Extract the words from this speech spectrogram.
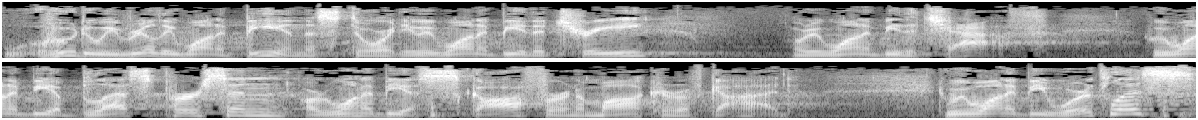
Who do we really want to be in this story? Do we want to be the tree or do we want to be the chaff? Do we want to be a blessed person or do we want to be a scoffer and a mocker of God? Do we want to be worthless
